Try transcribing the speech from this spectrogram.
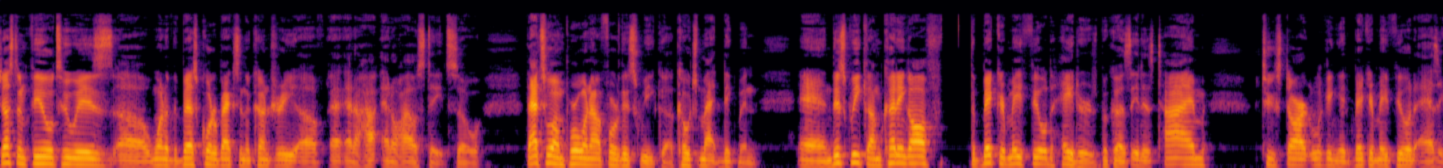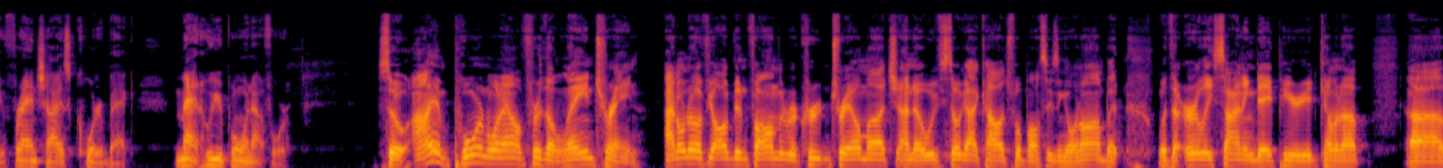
Justin Fields, who is uh, one of the best quarterbacks in the country uh, at, at Ohio State. So that's who I'm pouring out for this week, uh, Coach Matt Dickman. And this week I'm cutting off the Baker Mayfield haters because it is time to start looking at Baker Mayfield as a franchise quarterback. Matt, who are you pouring out for? So I am pouring one out for the lane train. I don't know if y'all have been following the recruiting trail much. I know we've still got college football season going on, but with the early signing day period coming up, uh,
